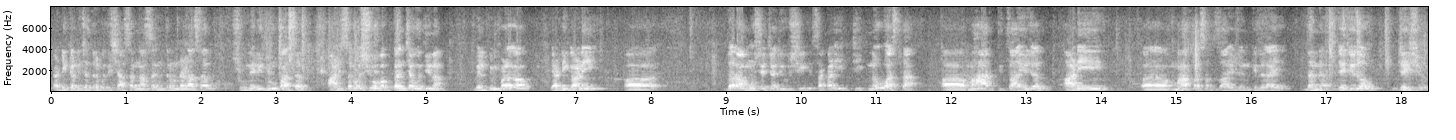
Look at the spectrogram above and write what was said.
त्या ठिकाणी छत्रपती शासन असेल मित्रमंडळ असेल शिवनेरी ग्रुप असेल आणि सर्व शिवभक्तांच्या वतीनं बेलपिंपळगाव या ठिकाणी दर अमावस्येच्या दिवशी सकाळी ठीक नऊ वाजता महाआरतीचं आयोजन आणि महाप्रसादाचं आयोजन केलेलं आहे. धन्यवाद. जय जिजाऊ जय शिवराय.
